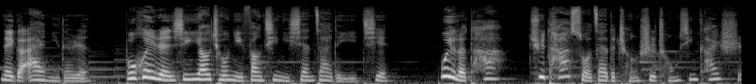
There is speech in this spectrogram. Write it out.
那个爱你的人不会忍心要求你放弃你现在的一切，为了他去他所在的城市重新开始；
